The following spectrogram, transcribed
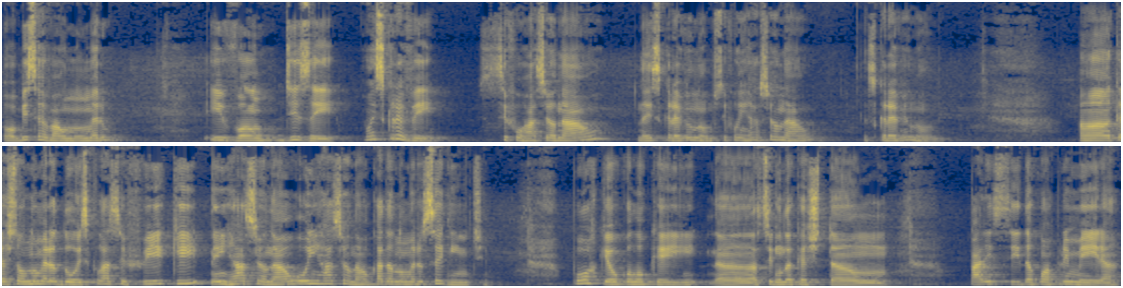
observar o número e vão dizer, vão escrever. Se for racional, né, escreve o nome. Se for irracional, Escreve o nome. Ah, questão número 2. Classifique em racional ou irracional cada número seguinte. Por que eu coloquei ah, a segunda questão parecida com a primeira?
